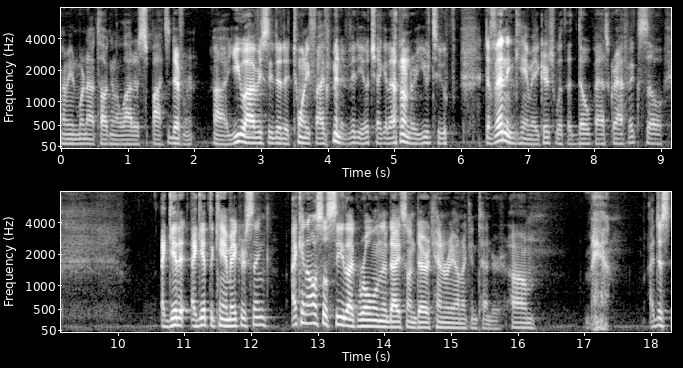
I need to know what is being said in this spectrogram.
I mean, we're not talking a lot of spots different. Uh, you obviously did a 25 minute video. Check it out on our YouTube, defending Cam Akers with a dope ass graphics. So I get it. I get the Cam Akers thing. I can also see like rolling the dice on Derrick Henry on a contender. Um, man, I just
